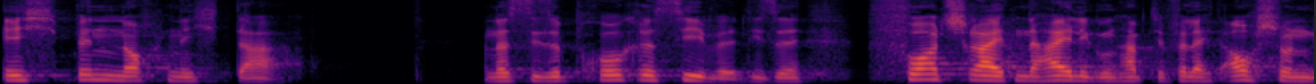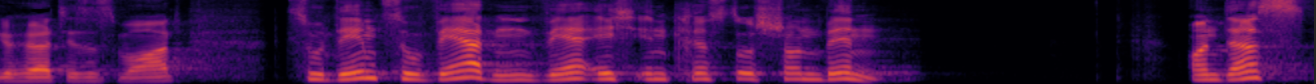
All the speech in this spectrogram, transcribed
ich bin noch nicht da. Und das ist diese progressive, diese fortschreitende Heiligung, habt ihr vielleicht auch schon gehört, dieses Wort, zu dem zu werden, wer ich in Christus schon bin. Und das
